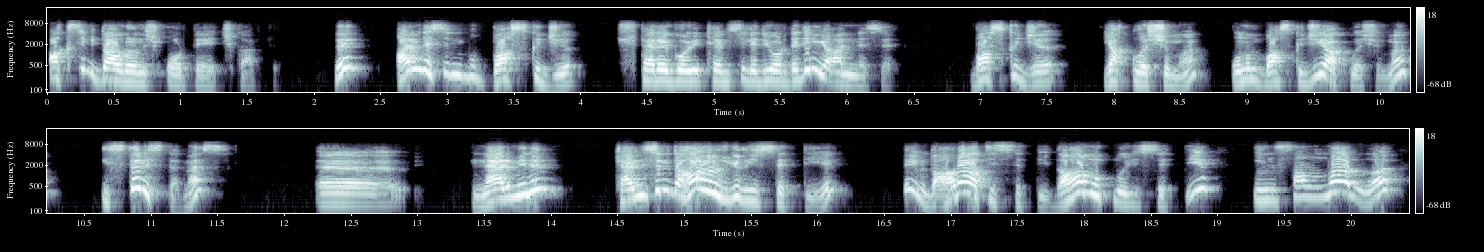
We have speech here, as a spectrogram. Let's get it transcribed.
aksi bir davranış ortaya çıkartıyor. Ve annesinin bu baskıcı, süperegoyu temsil ediyor dedim ya annesi. Baskıcı yaklaşımı, onun baskıcı yaklaşımı ister istemez e, Nermin'in kendisini daha özgür hissettiği, değil mi? Daha rahat hissettiği, daha mutlu hissettiği insanlarla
